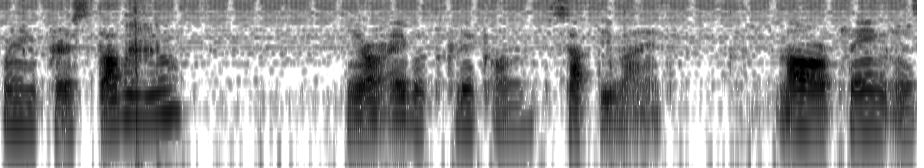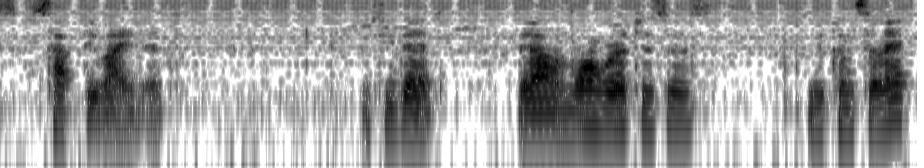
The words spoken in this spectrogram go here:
When you press W, you are able to click on subdivide. Now our plane is subdivided. You see that there are more vertices you can select,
